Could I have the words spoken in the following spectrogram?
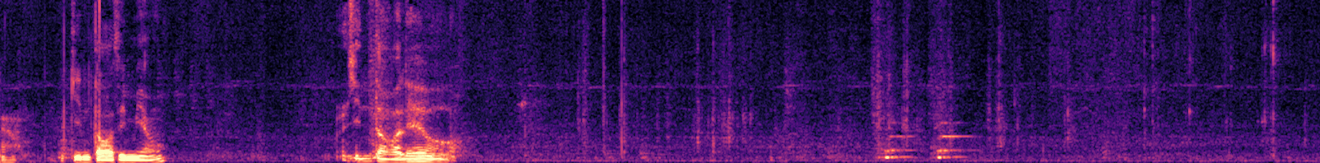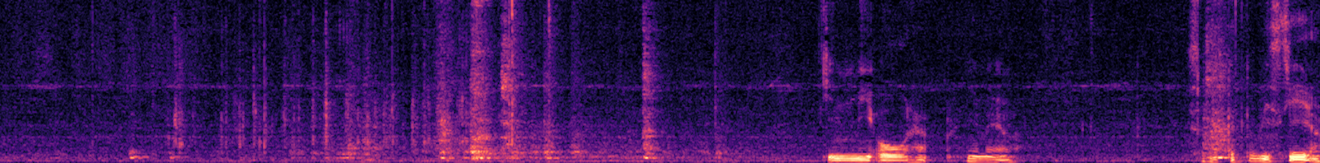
อ้าวกินต่อสิเหมียว กินต่อเร็วกินมีโอนะครับ นี่แมวสลับกันกับวิสกี้อะ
